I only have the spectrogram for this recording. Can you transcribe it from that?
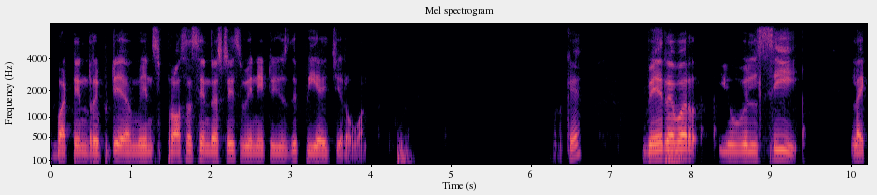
but in repetitive means process industries we need to use the pi01 okay. Wherever you will see like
